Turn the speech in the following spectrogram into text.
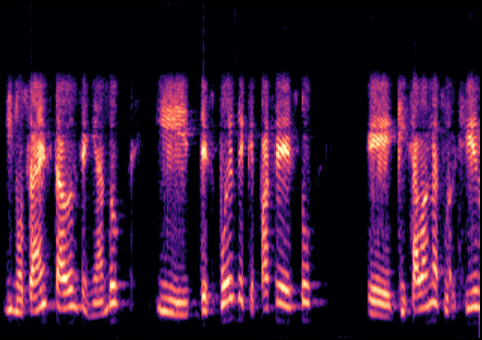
y nos ha estado enseñando y después de que pase esto, eh, quizá van a surgir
